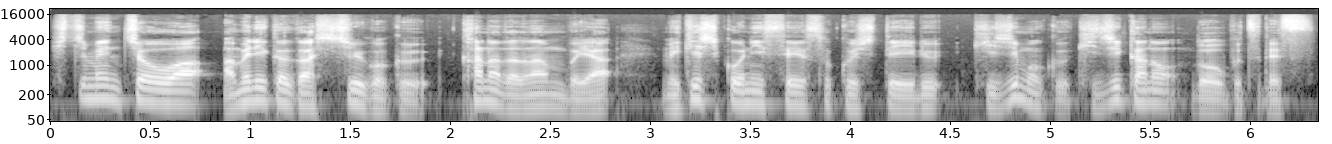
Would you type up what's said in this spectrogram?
七面鳥はアメリカ合衆国カナダ南部やメキシコに生息しているキジ目キジ科の動物です。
